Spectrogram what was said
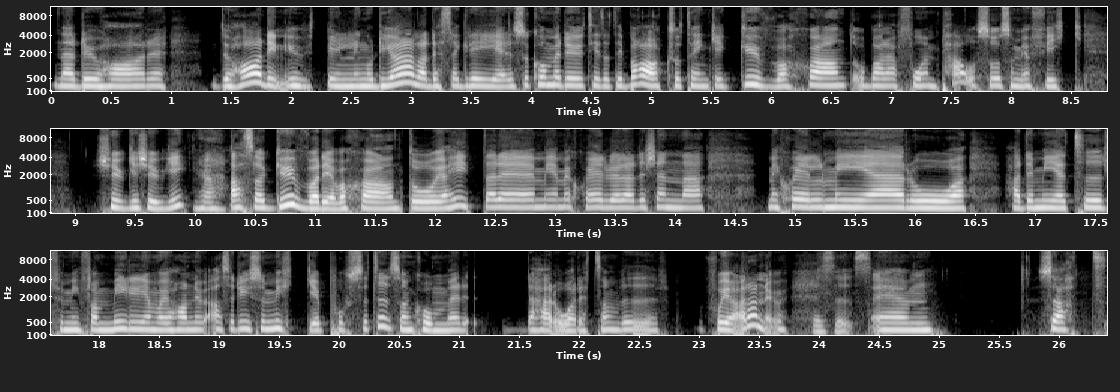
när du har du har din utbildning och du gör alla dessa grejer så kommer du titta tillbaka och tänka gud vad skönt att bara få en paus så som jag fick 2020. Ja. Alltså gud vad det var skönt och jag hittade med mig själv, jag lärde känna mig själv mer och hade mer tid för min familj än vad jag har nu. Alltså det är så mycket positivt som kommer det här året som vi får göra nu. Precis. Um, så att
